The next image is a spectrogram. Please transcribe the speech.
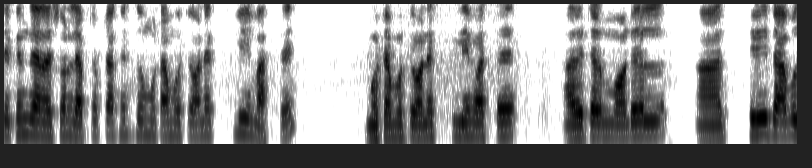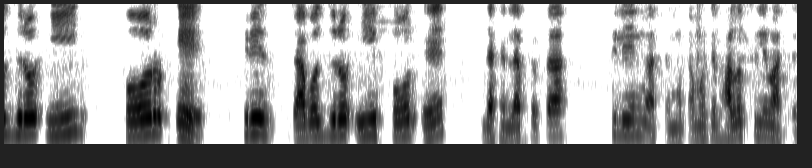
সেকেন্ড জেনারেশন ল্যাপটপটা কিন্তু মোটামুটি অনেক স্লিম আছে। মোটামুটি অনেক স্লিম আছে। আর এটার model three double zero E four A three double zero E four A দেখেন ল্যাপটপটা স্লিম আছে, মোটামুটি ভালো স্লিম আছে।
